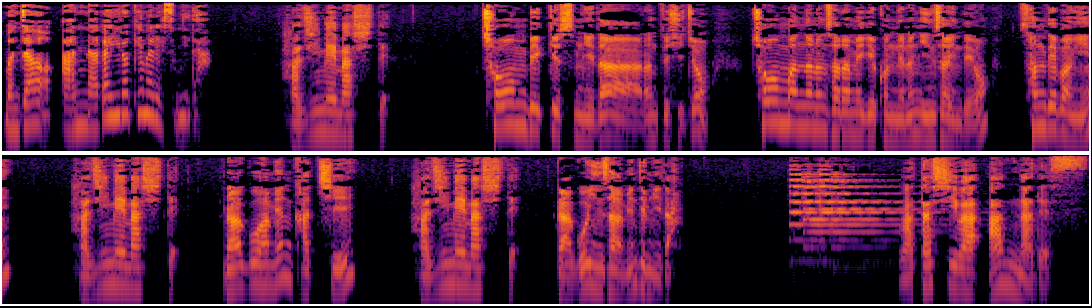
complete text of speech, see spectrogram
먼저 안나가 이렇게 말했습니다. はじめまして。 처음 뵙겠습니다. 란 뜻이죠. 처음 만나는 사람에게 건네는 인사인데요. 상대방이 はじめまして。 라고 하면 같이 はじめまして。 라고 인사하면 됩니다. 私はアンナです。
